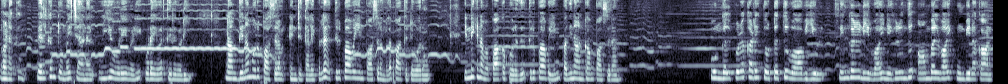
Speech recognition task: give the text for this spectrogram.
வணக்கம். வெல்கம் டு மை சேனல் உய்ய ஒரே வழி உடையவர் திருவடி. நாம் தினமொரு பாசுரம் என்ற தலைப்பில் திருப்பாவையின் பாசுரங்களை பார்த்துட்டு வரோம். இன்னைக்கு நம்ம பார்க்க போகிறது திருப்பாவையின் பதினான்காம் பாசுரம். உங்கள் புழக்கடை தோட்டத்து வாவியுள் செங்கழு நீர்வாய் நெகிழ்ந்து ஆம்பல்வாய் கூம்பினகான்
